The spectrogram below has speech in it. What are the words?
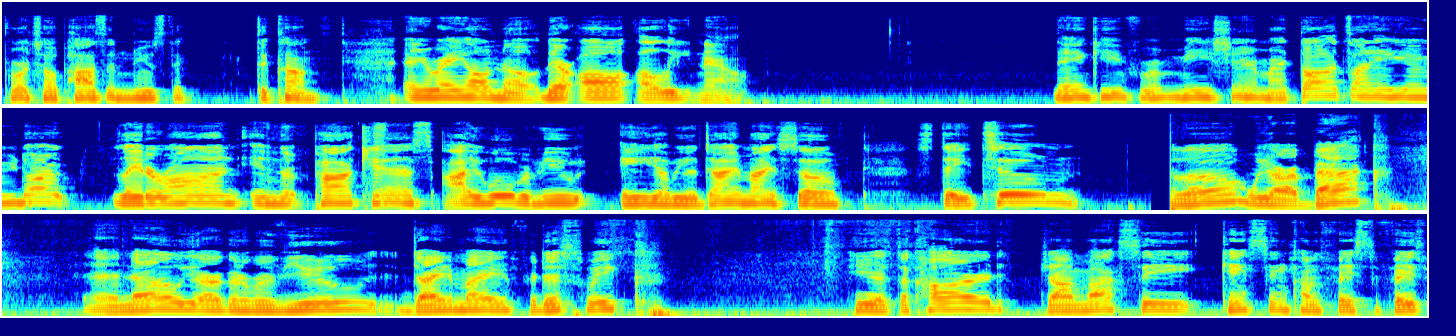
foretold positive news to, to come. And you already all know they're all elite now. Thank you for me sharing my thoughts on AEW Dark. Later on in the podcast, I will review AEW Dynamite, so stay tuned. Hello, we are back, and now we are going to review Dynamite for this week. Here's the card. Jon Moxley, Kingston comes face to face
